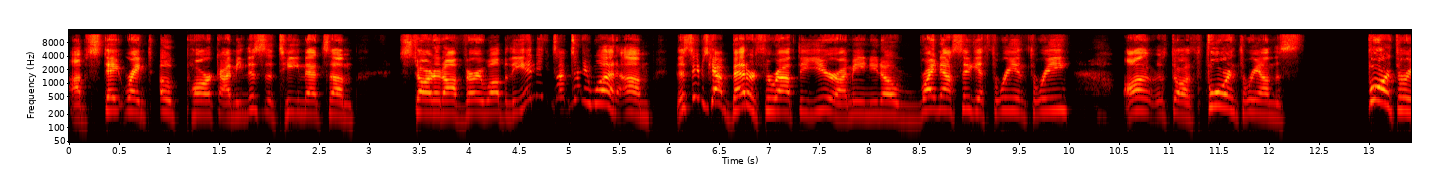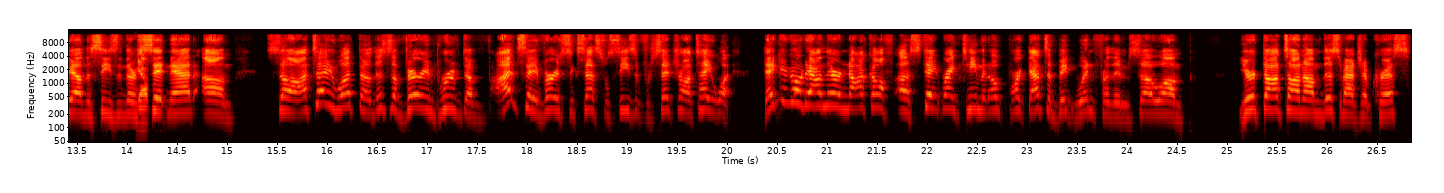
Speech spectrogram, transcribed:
Um, state ranked Oak Park. I mean, this is a team that's um started off very well, but the Indians, I'll tell you what, um, this team's got better throughout the year. I mean, you know, right now sitting at three and three on uh, four and three on this four and three on the season they're yep. sitting at. Um, so I'll tell you what though, this is a very improved, I'd say a very successful season for Central. I'll tell you what, they could go down there and knock off a state ranked team at Oak Park. That's a big win for them. So, um, your thoughts on um this matchup, Chris?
